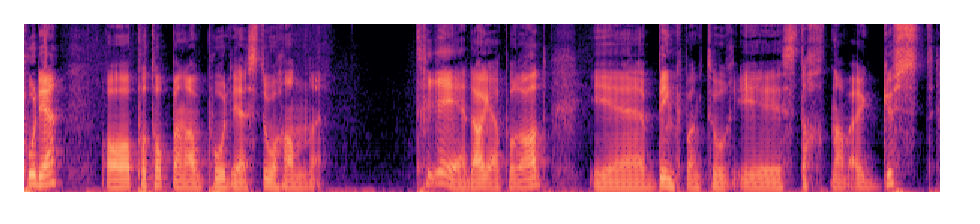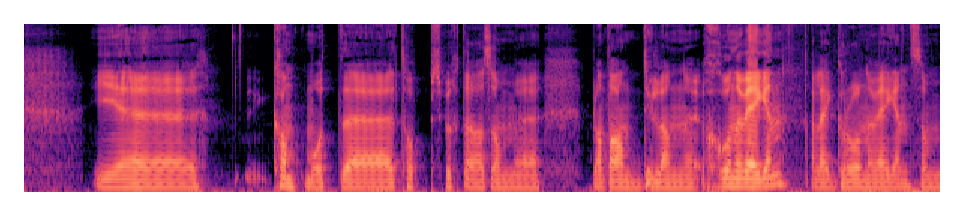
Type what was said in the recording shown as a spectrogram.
podiet. Og på toppen av podiet sto han tre dager på rad i eh, Binkbank-tour i starten av august. I eh, kamp mot eh, toppspurtere som eh, bl.a. Dylan Gronevegen, eller Gronevegen som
